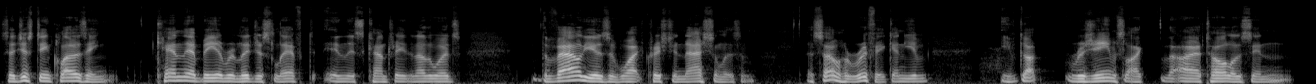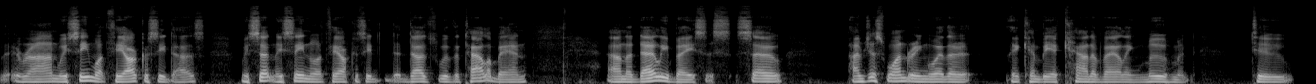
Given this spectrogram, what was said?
So just in closing, can there be a religious left in this country? In other words, the values of white Christian nationalism are so horrific, and you've you've got regimes like the Ayatollahs in Iran. We've seen what theocracy does. We've certainly seen what theocracy does with the Taliban on a daily basis. So I'm just wondering whether there can be a countervailing movement to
